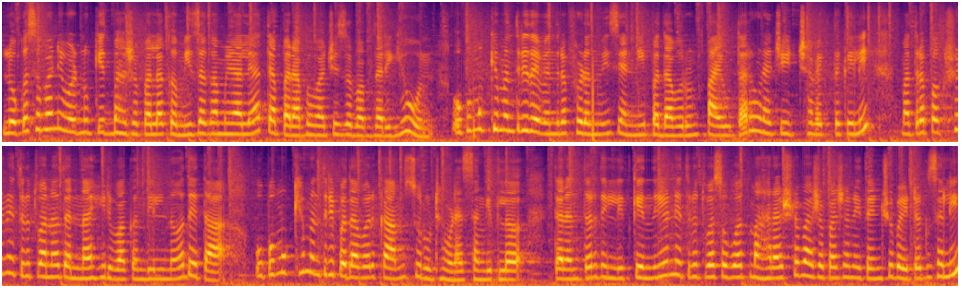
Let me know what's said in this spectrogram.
लोकसभा निवडणुकीत भाजपाला कमी जागा मिळाल्या त्या पराभवाची जबाबदारी घेऊन उपमुख्यमंत्री देवेंद्र फडणवीस यांनी पदावरून पायउतार होण्याची इच्छा व्यक्त केली. मात्र पक्ष नेतृत्वानं त्यांना हिरवा कंदील न देता उपमुख्यमंत्री पदावर काम सुरू ठेवण्यास सांगितलं. त्यानंतर दिल्लीत केंद्रीय नेतृत्वासोबत महाराष्ट्र भाजपाच्या नेत्यांची बैठक झाली.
